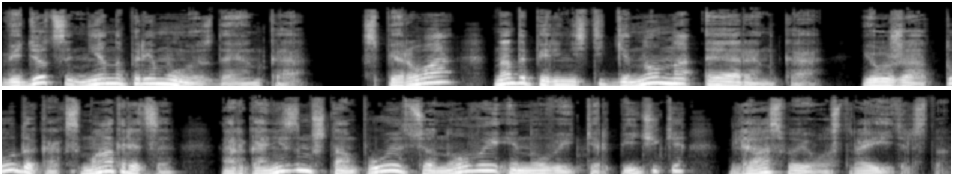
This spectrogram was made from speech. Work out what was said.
ведется не напрямую с ДНК. Сперва надо перенести геном на РНК, и уже оттуда, как с матрицы, организм штампует все новые и новые кирпичики для своего строительства.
